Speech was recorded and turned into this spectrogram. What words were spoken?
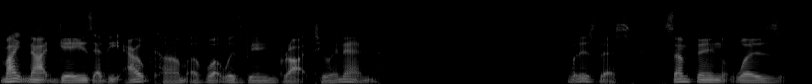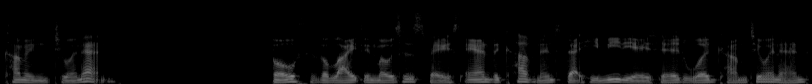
might not gaze at the outcome of what was being brought to an end. What is this? Something was coming to an end. Both the light in Moses' face and the covenant that he mediated would come to an end.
